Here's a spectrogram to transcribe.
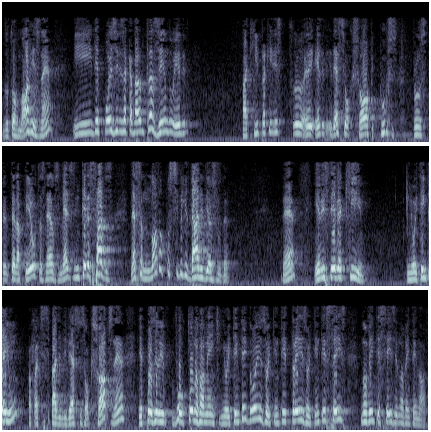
o Dr. Morris, né? E depois eles acabaram trazendo ele aqui para que ele, ele desse workshop, cursos para os terapeutas, né, os médicos interessados nessa nova possibilidade de ajuda. Né? Ele esteve aqui em 81 para participar de diversos workshops, né? Depois ele voltou novamente em 82, 83, 86, 96 e 99.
